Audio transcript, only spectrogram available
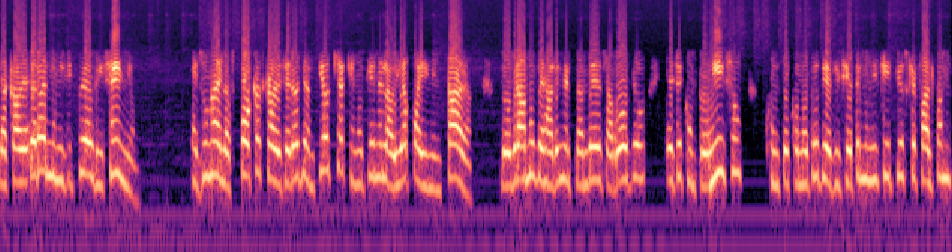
la cabecera del municipio de Briseño es una de las pocas cabeceras de Antioquia que no tiene la vía pavimentada. Logramos dejar en el plan de desarrollo ese compromiso junto con otros 17 municipios que faltan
